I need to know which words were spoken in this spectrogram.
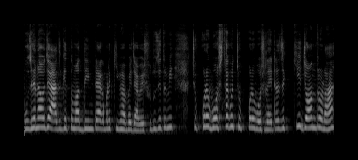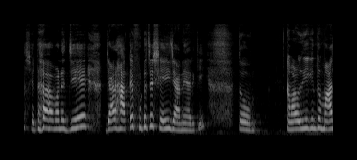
বুঝে নাও যে আজকে তোমার দিনটা একবার কীভাবে যাবে। শুধু যে তুমি চুপ করে বসে থাকবে চুপ করে বসে না, এটা যে কী যন্ত্রণা, সেটা মানে যে যার হাতে ফুটেছে সেই জানে আর কি। তো আমার ওদিকে কিন্তু মাছ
